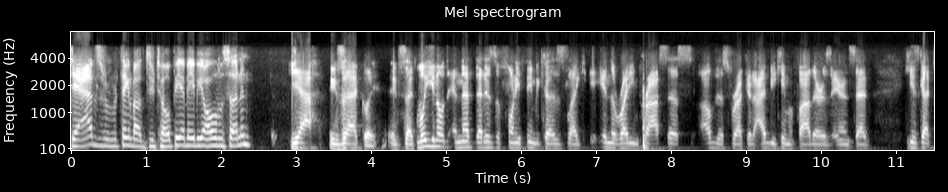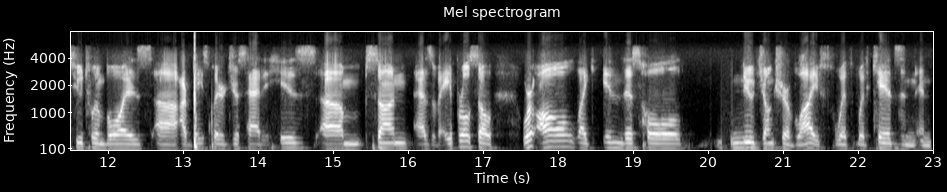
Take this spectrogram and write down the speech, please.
dads, we're thinking about Zootopia maybe all of a sudden. Yeah, exactly, exactly. Well, you know, and that that is a funny thing because like in the writing process of this record, I became a father, as Aaron said, He's got two twin boys. Uh, our bass player just had his um, son as of April. So we're all like in this whole new juncture of life with with kids and and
